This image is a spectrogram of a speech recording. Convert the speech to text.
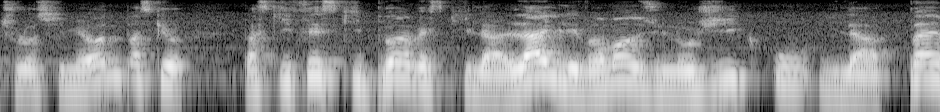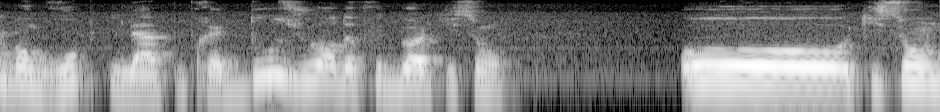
Cholo Simeone parce que parce qu'il fait ce qu'il peut avec ce qu'il a. Là, il est vraiment dans une logique où il a pas un bon groupe. Il a à peu près 12 joueurs de football qui sont, qui sont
